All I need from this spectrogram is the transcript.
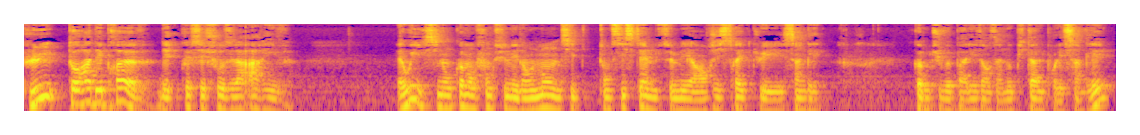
Plus tu auras des preuves que ces choses-là arrivent. Et oui, sinon comment fonctionner dans le monde si ton système se met à enregistrer que tu es cinglé? Comme tu veux pas aller dans un hôpital pour les cingler,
